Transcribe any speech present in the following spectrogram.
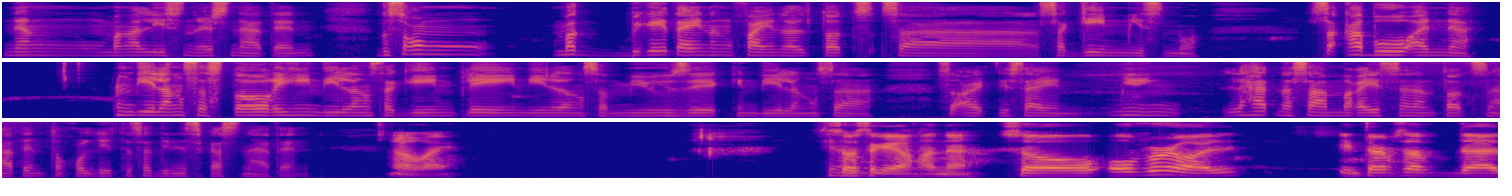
ng mga listeners natin, gusto kong magbigay tayo ng final thoughts sa sa game mismo. Sa kabuuan na. Hindi lang sa story, hindi lang sa gameplay, hindi lang sa music, hindi lang sa sa art design. Meaning, lahat na summarize na ng thoughts natin tungkol dito sa diniscuss natin. Okay. Sino- So sige ako na. So overall, in terms of the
